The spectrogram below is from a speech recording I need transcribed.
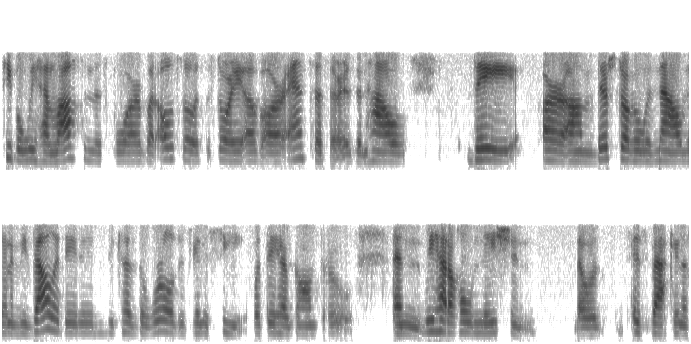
people we had lost in this war, but also it's a story of our ancestors and how they are um their struggle was now going to be validated because the world is going to see what they have gone through. And we had a whole nation that was is backing us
